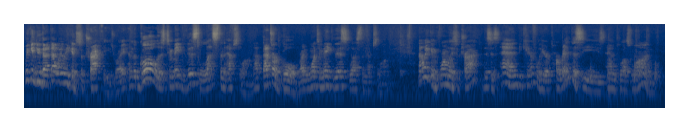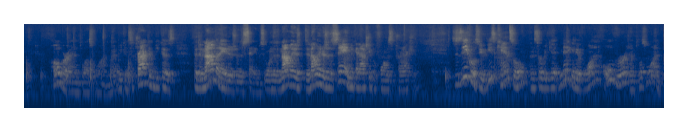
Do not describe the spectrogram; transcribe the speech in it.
We can do that. That way we can subtract these, right? And the goal is to make this less than epsilon. That, that's our goal, right? We want to make this less than epsilon. Now we can formally subtract. This is n, be careful here, parentheses n plus 1 over n plus 1, right? We can subtract them because the denominators are the same. So when the denominators, denominators are the same, we can actually perform a subtraction. This is equal to, these cancel, and so we get negative 1 over n plus 1.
